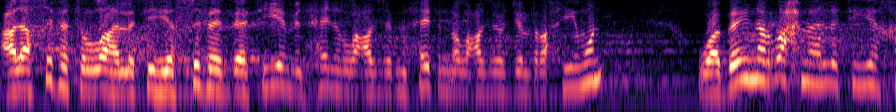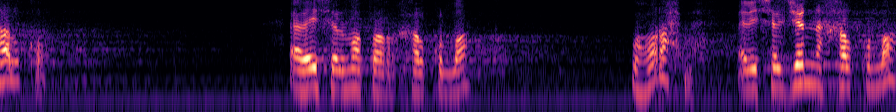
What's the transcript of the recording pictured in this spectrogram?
على صفة الله التي هي الصفة الذاتية من حين الله عز من حيث أن الله عز وجل رحيم وبين الرحمة التي هي خلقه. أليس المطر خلق الله؟ وهو رحمة. أليس الجنة خلق الله؟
